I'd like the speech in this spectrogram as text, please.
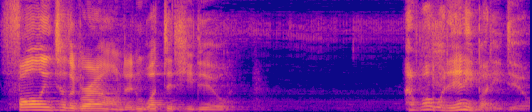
falling to the ground, and what did he do? And what would anybody do?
